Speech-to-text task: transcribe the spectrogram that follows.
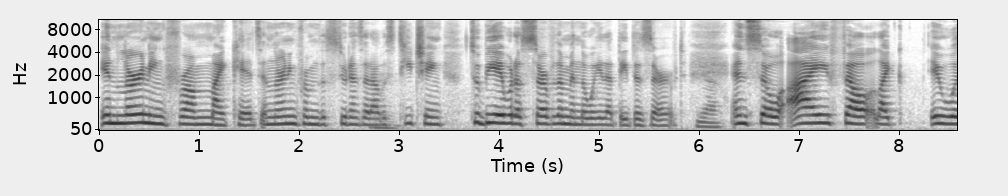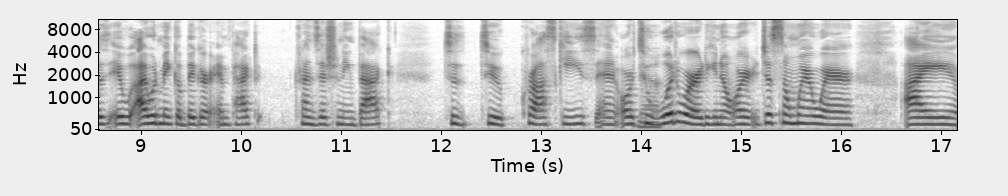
in learning from my kids and learning from the students that I was teaching to be able to serve them in the way that they deserved. Yeah. And so I felt like it was it, I would make a bigger impact transitioning back to to Cross Keys and or to Yeah. Woodward, you know, or just somewhere where I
